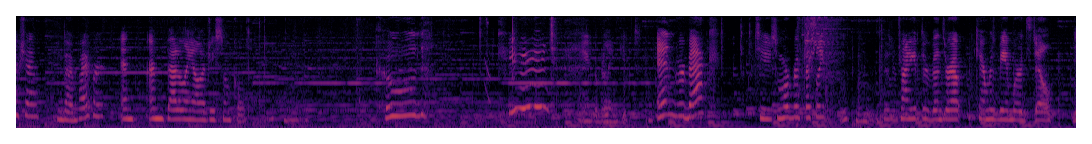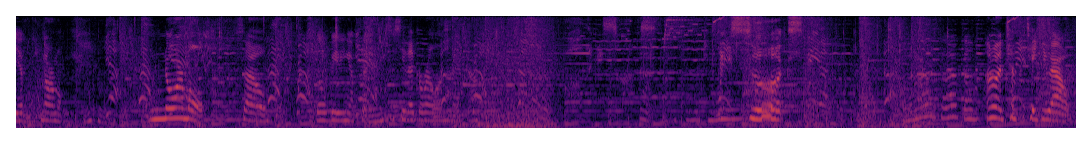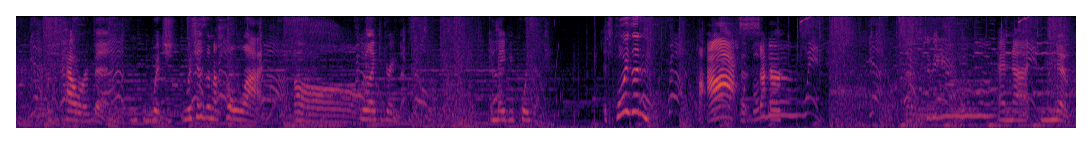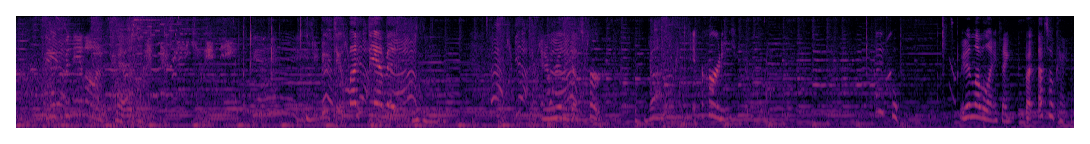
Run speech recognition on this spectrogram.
I'm Shadow, And I'm Piper. and I'm battling allergies, so I'm cold. Cold. Cold. Need a blanket. And we're back to some more Birth by Sleep. Because we're trying to get through Ven's route. Camera's being weird still. Yep. Normal. Mm-hmm. Normal. So, Still beating up you things. see that gorilla in the background. Oh, that guy sucks. That sucks. I'm gonna attempt to take you out with the power of Ven, which which isn't a whole lot. Oh. We like to drink though. It may be poisoned. It's poison! Ha sucker! Sucks to be you. And not no. He has a banana on his head. Cause you do too much damage, Mm-hmm. and it really does hurt. It hurty. We didn't level anything, but that's okay.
